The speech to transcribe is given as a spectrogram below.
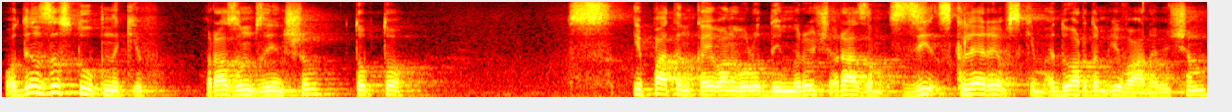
Один з заступників разом з іншим, тобто з Іпатенка Іван Володимирович разом зі Скляревським Едуардом Івановичем.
